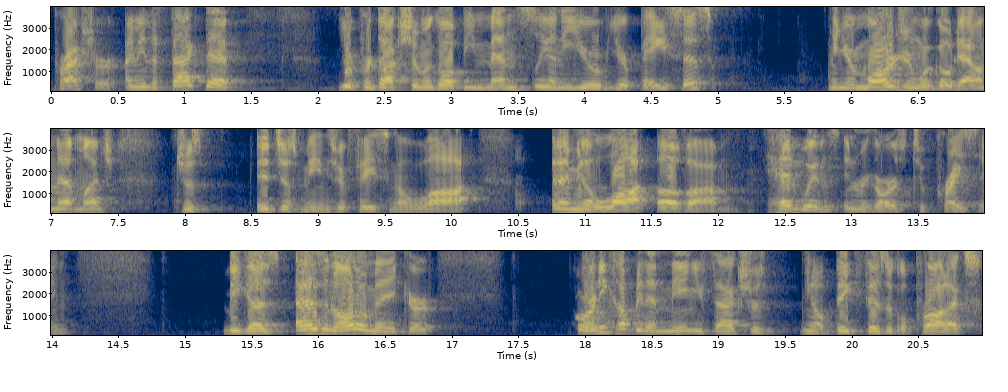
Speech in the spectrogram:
pressure. I mean, the fact that your production would go up immensely on a year-over-year basis, and your margin would go down that much. Just it just means you're facing a lot, and I mean a lot of um, headwinds in regards to pricing. Because as an automaker or any company that manufactures you know big physical products,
